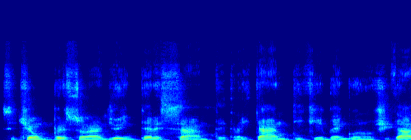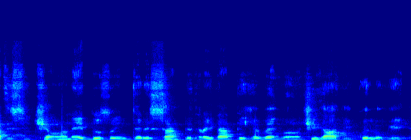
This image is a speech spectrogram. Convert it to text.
se c'è un personaggio interessante tra i tanti che vengono citati, se c'è un aneddoto interessante tra i tanti che vengono citati, è quello che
